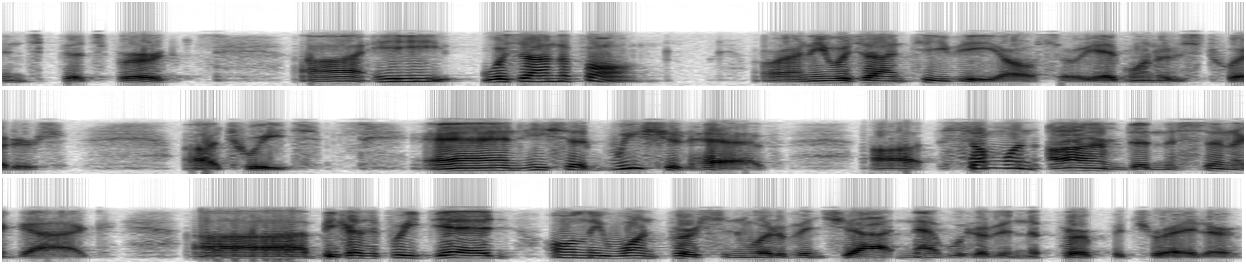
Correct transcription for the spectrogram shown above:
in Pittsburgh, uh, he was on the phone, and he was on TV also. He had one of his Twitters uh, tweets, and he said we should have uh, someone armed in the synagogue. Uh, because if we did, only one person would have been shot, and that would have been the perpetrator.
